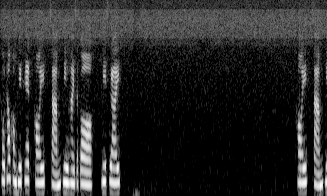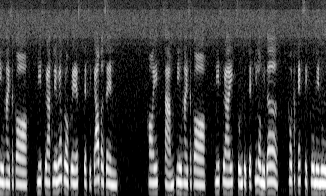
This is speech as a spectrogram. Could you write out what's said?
total completed พอยต์สามนิวไฮสกอร์ดีฟไลท์ พอยสามนิวไฮสกอร์ดีทรายเลเวลโปรเกรสเจ็ดสิบเก้าเปอร์เซ็นต์พอยสามนิวไฮสกอร์ดีทรายศูนย์จุดเจ็ดกิโลเมตรโทรทัศน์เอ็กซิทูเมนู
